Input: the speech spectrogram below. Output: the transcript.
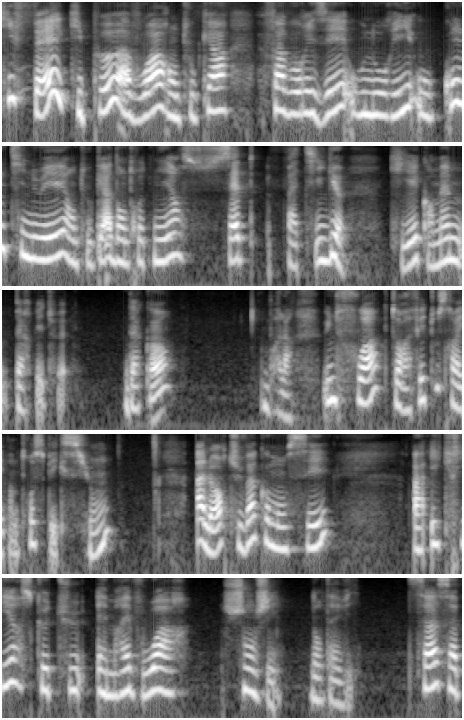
Qui fait, qui peut avoir en tout cas favorisé ou nourri ou continuer en tout cas d'entretenir cette fatigue qui est quand même perpétuelle. D'accord? Voilà, une fois que tu auras fait tout ce travail d'introspection, alors tu vas commencer à écrire ce que tu aimerais voir changer dans ta vie. Ça, ça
